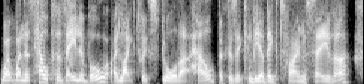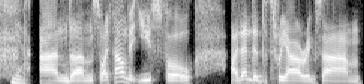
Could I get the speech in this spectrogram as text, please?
when, when, there's help available, I like to explore that help because it can be a big time saver. Yeah. And um, so I found it useful. I then did the three hour exam,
